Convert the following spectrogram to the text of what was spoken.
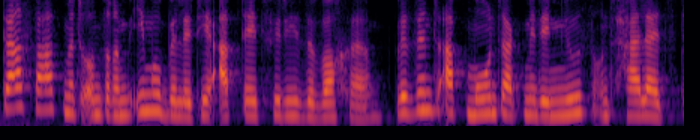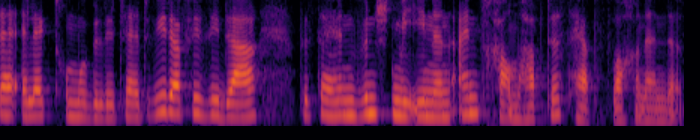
Das war's mit unserem E-Mobility Update für diese Woche. Wir sind ab Montag mit den News und Highlights der Elektromobilität wieder für Sie da. Bis dahin wünschen wir Ihnen ein traumhaftes Herbstwochenende.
